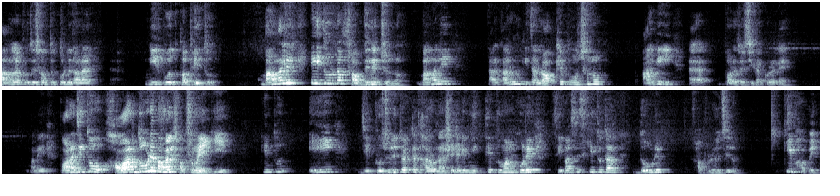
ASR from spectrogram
বাংলা প্রতিশব্দ করলে দাঁড়ায়, নির্বোধ বা ভীত। বাঙালির এই দুর্নাম সব দিনের জন্য। বাঙালি তার কারণ কি? তার লক্ষ্যে পৌঁছানো আগেই পরাজয় স্বীকার করে নেয়। মানে পরাজিত হওয়ার দৌড়ে বাঙালি সবসময় এগিয়ে। কিন্তু এই যে প্রচলিত একটা ধারণা সেটাকে মিথ্যে প্রমাণ করে সিবাসিস কিন্তু তার দৌড়ে সফল হয়েছিল। কীভাবে?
